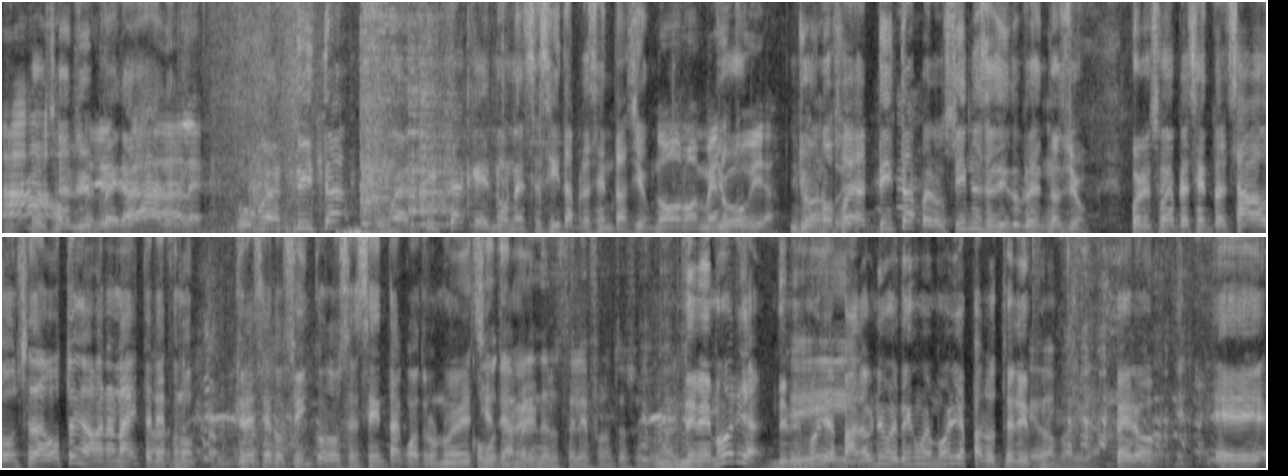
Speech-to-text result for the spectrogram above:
Ah, José, Luis, Perales, Perales. Un artista, un artista que no necesita presentación. No, no, menos yo, tuya, Yo menos no soy artista, pero sí necesito presentación. Por eso me presento el sábado 11 de agosto en Habana Night, teléfono 305-260-4979. ¿Cómo te aprendes los teléfonos de memoria, de Sí. memoria. Para lo único que tengo memoria es para los teléfonos. Pero eh,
